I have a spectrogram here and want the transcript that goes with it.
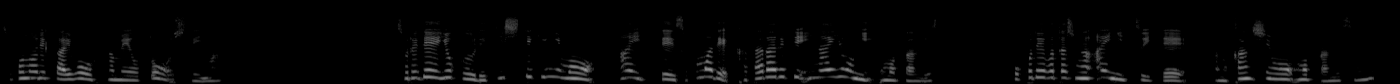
そこの理解を深めようとしています。それでよく歴史的にも愛ってそこまで語られていないように思ったんです。ここで私が愛についてあの関心を持ったんですよね。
